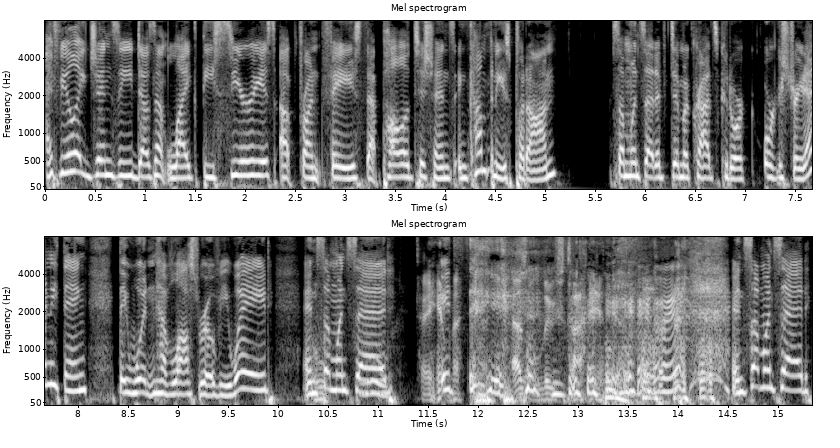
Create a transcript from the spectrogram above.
I feel like Gen Z doesn't like the serious upfront face that politicians and companies put on. Someone said if Democrats could or- orchestrate anything, they wouldn't have lost Roe v. Wade. And someone said, Damn, It's- that's a loose tie-in. and someone said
